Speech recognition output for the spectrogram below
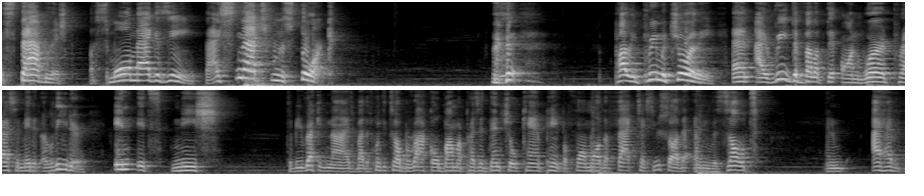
established a small magazine that I snatched from the stork. probably prematurely, and I redeveloped it on WordPress and made it a leader in its niche to be recognized by the 2012 Barack Obama presidential campaign, perform all the fact checks. You saw the end result. And I have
